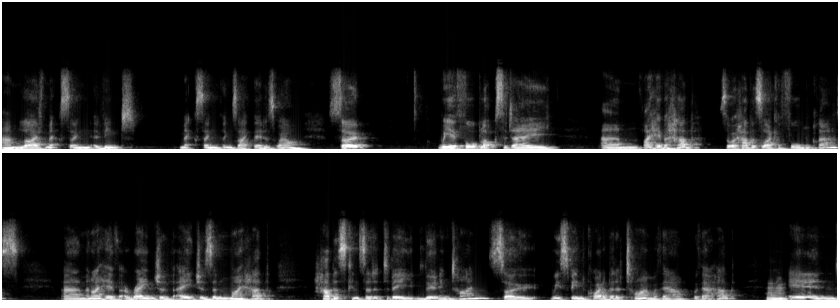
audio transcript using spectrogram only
um, live mixing, event mixing, things like that as well. So we have four blocks a day. Um, I have a hub. So a hub is like a form class. Um, and I have a range of ages in my hub hub is considered to be learning time so we spend quite a bit of time with our with our hub. Mm-hmm. and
